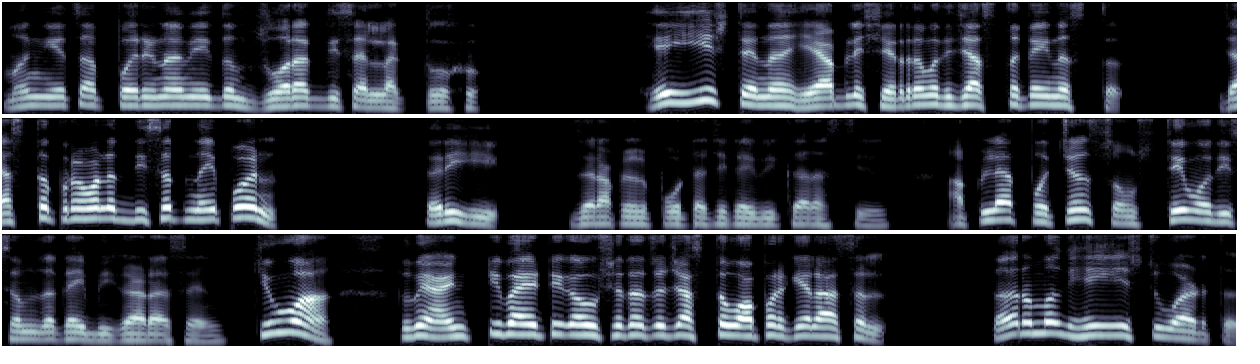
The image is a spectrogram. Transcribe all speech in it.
मग याचा परिणाम एकदम जोरात दिसायला लागतो. हे यीस्ट आहे ना हे आपल्या शरीरामध्ये जास्त काही नसतं. जास्त प्रमाणात दिसत नाही पण तरीही जर आपल्याला पोटाचे काही विकार असतील आपल्या पचन संस्थेमध्ये समजा काही बिघाड असेल किंवा तुम्ही अँटीबायोटिक औषधाचा जास्त वापर केला असेल तर मग हे यीस्ट वाढतं.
